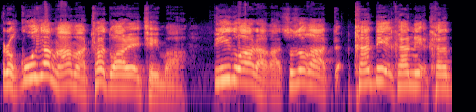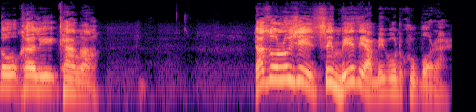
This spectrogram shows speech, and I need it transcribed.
အဲ့တော့65မှာထွက်သွားတဲ့အချိန်မှာပြီးသွားတာကစောစောကအခန်း1အခန်း2အခန်း3အခန်း4အခန်း5ဒါဆိုလို့ရှိရင်စိတ်မေးစရာမိကုန်းတစ်ခုပေါ်လာတယ်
